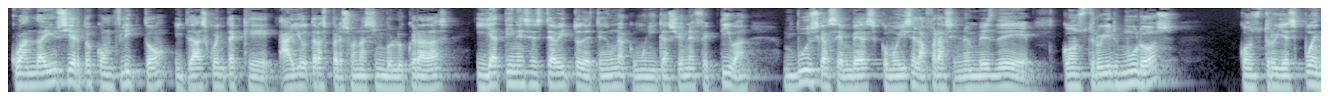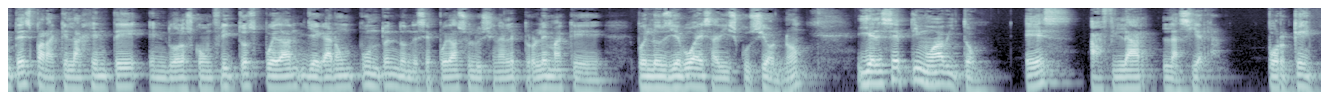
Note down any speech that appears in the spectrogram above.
cuando hay un cierto conflicto y te das cuenta que hay otras personas involucradas y ya tienes este hábito de tener una comunicación efectiva, buscas en vez, como dice la frase, ¿no? en vez de construir muros, construyes puentes para que la gente en los conflictos puedan llegar a un punto en donde se pueda solucionar el problema que pues los llevó a esa discusión, ¿no? Y el séptimo hábito es afilar la sierra. ¿Por qué?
